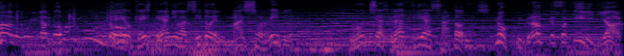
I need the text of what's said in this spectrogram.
Halloween a todo el mundo! Creo que este año ha sido el más horrible. Muchas gracias a todos. No, gracias a ti, Jack.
